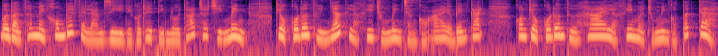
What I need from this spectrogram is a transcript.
Bởi bản thân mình không biết phải làm gì để có thể tìm lối thoát cho chính mình. Kiểu cô đơn thứ nhất là khi chúng mình chẳng có ai ở bên cạnh. Còn kiểu cô đơn thứ hai là khi mà chúng mình có tất cả,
